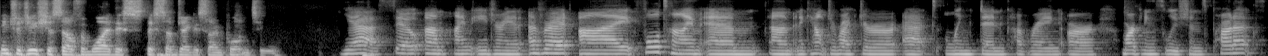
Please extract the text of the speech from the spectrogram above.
introduce yourself and why this this subject is so important to you. Yeah, so um, I'm Adrienne Everett. I full time am um, an account director at LinkedIn covering our marketing solutions products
